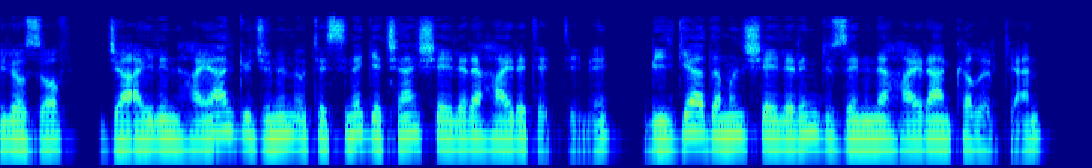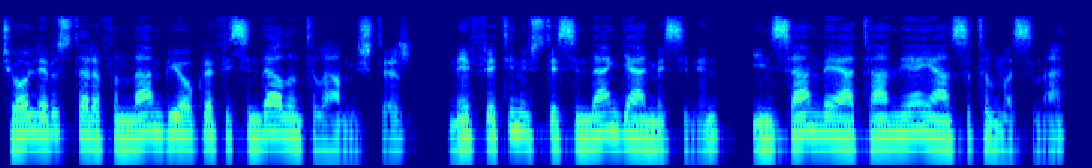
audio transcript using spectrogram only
Filozof, cahilin hayal gücünün ötesine geçen şeylere hayret ettiğini, bilgi adamın şeylerin düzenine hayran kalırken, Çollerus tarafından biyografisinde alıntılanmıştır, nefretin üstesinden gelmesinin, insan veya Tanrı'ya yansıtılmasına,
